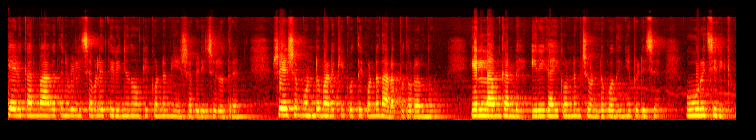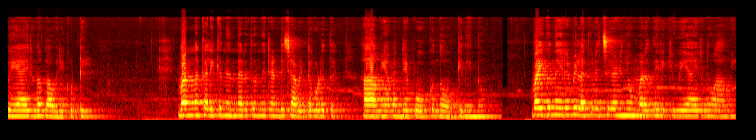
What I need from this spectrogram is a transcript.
കേൾക്കാൻ പാകത്തിന് വിളിച്ചവളെ തിരിഞ്ഞു നോക്കിക്കൊണ്ട് മീശ പിരിച്ചു രുദ്രൻ. ശേഷം മുണ്ടു മടക്കി കുത്തിക്കൊണ്ട് നടപ്പ് തുടർന്നു. എല്ലാം കണ്ട് ഇരു കൈകൊണ്ടും ചുണ്ട് പൊതിഞ്ഞു പിടിച്ച് ഊറിച്ചിരിക്കുകയായിരുന്നു ഗൗരിക്കുട്ടി. വന്ന കളിക്ക് നിന്നിടത്ത് നിന്ന് രണ്ട് ചവിട്ട് കൊടുത്ത് ആമി അവന്റെ പോക്ക് നോക്കി നിന്നു. വൈകുന്നേരം വിളക്ക് വെച്ച് കഴിഞ്ഞ് ഉമ്മറത്തിരിക്കുകയായിരുന്നു ആമി.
